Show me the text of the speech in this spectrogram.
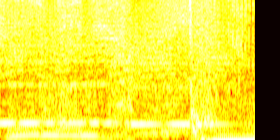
Thank.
